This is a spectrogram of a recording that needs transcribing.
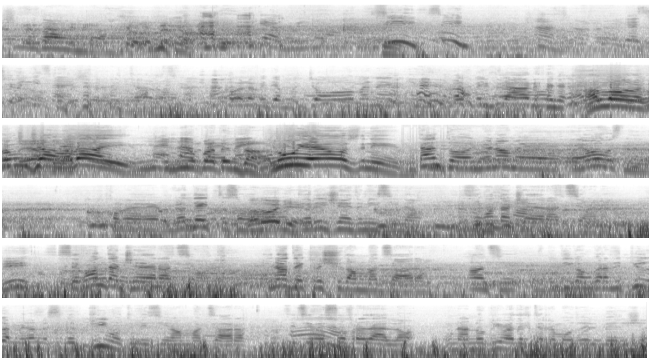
Vicino d'ombra. Sì, sì. Ah, poi lo vediamo giovane, vediamo. Allora, cominciamo, dai! Il mio patentato. Lui è Osni. Intanto il mio nome è Osni, come vi ho detto sono di origine tunisina, di seconda generazione. Di? Seconda generazione, nato e cresciuto a Mazzara. Anzi, vi dico ancora di più che mio nonno è stato il primo tunisino a Mazzara, insieme a suo fratello, un anno prima del terremoto del Berice,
